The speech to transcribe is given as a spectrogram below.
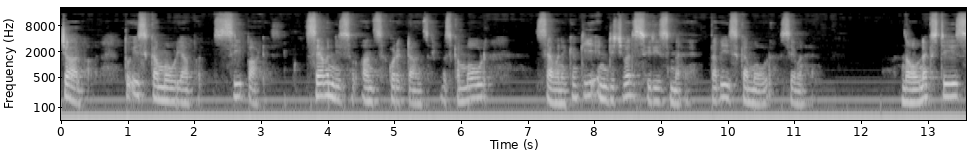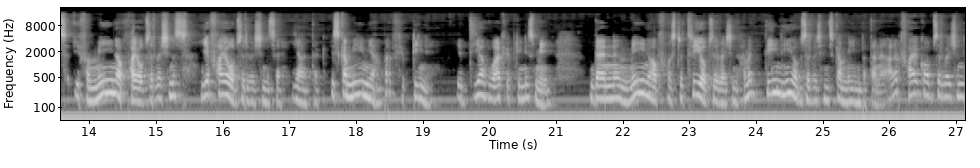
चार बार। तो इसका मोड यहाँ पर सी पार्ट है seven is answer correct answer इसका मोड सेवन है, क्योंकि ये इंडिविजुअल सीरीज़ में है, तभी इसका मोड सेवन है। Now next is if a mean of five observation ये फाइव ऑब्जर्वेशन है यहाँ तक। इसका मीन यहाँ पर फिफ्टीन है। ये दिया हुआ है fifteen is mean then mean of first three observation हमें तीन ही ऑब्जर्वेशन का मीन बताना है। अगर फाइव का ऑब्जर्वेशन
